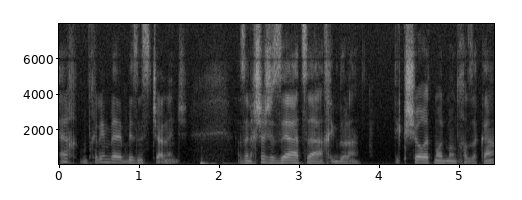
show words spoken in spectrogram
איך? מתחילים ב business challenge. אז אני חושב שזו ההצעה הכי גדולה. תקשורת מאוד מאוד חזקה.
